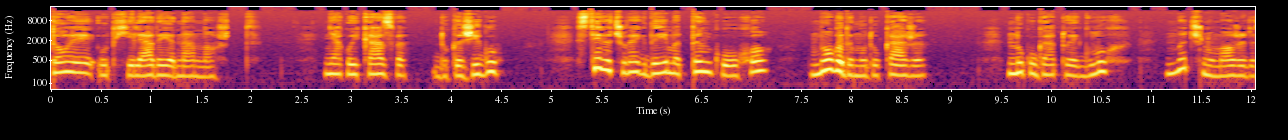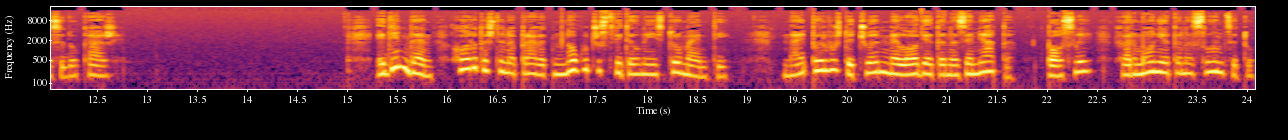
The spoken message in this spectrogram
то е от хиляда и една нощ. Някой казва, докажи го. Стига човек да има тънко ухо, мога да му докажа, но когато е глух, мъчно може да се докаже. Един ден хората ще направят много чувствителни инструменти. Най-първо ще чуем мелодията на земята, после хармонията на слънцето.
